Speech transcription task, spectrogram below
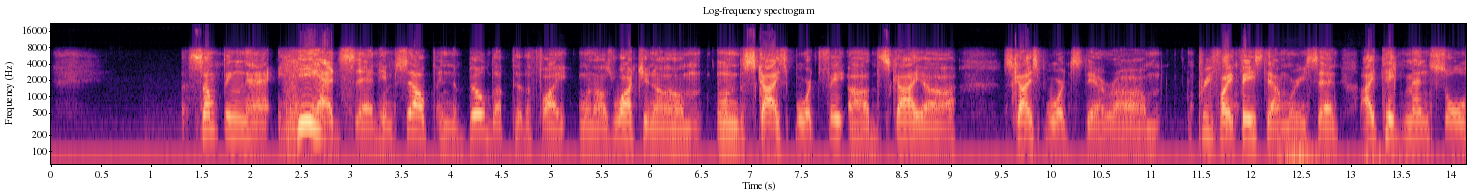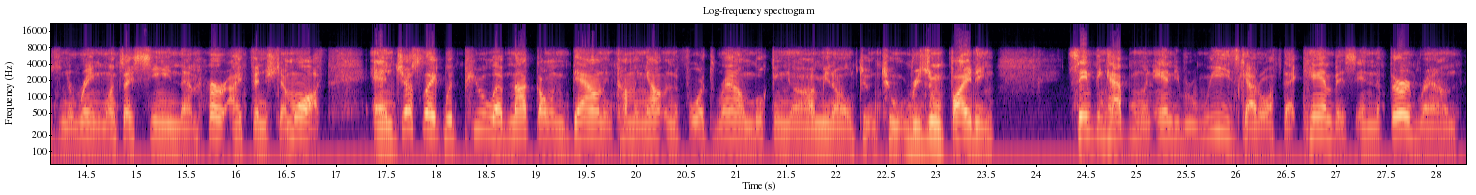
something that he had said himself in the build up to the fight when I was watching um on the Sky Sports uh the Sky uh Sky Sports their um pre-fight face down where he said, I take men's souls in the ring. Once I seen them hurt, I finish them off. And just like with Pulev not going down and coming out in the fourth round looking, um, you know, to, to resume fighting, same thing happened when Andy Ruiz got off that canvas in the third round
